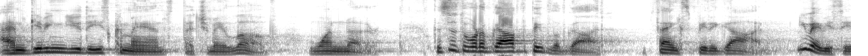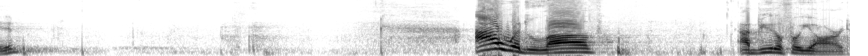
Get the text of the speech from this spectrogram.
I am giving you these commands that you may love one another. This is the word of God for the people of God. Thanks be to God. You may be seated. I would love a beautiful yard.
